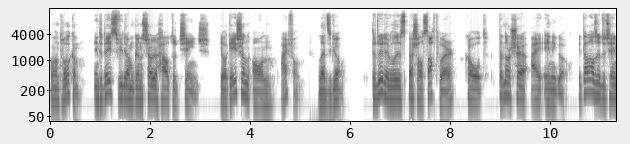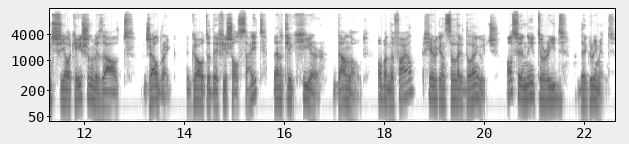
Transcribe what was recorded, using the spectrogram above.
Hello and welcome. In today's video I'm gonna show you how to change your location on iPhone. Let's go. Will use special software called Tenorshare iAnyGo. It allows you to change your location without jailbreak. Go to the official site, then click here, download. Open the file, here you can select the language. Also you need to read the agreement.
